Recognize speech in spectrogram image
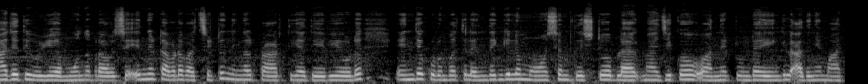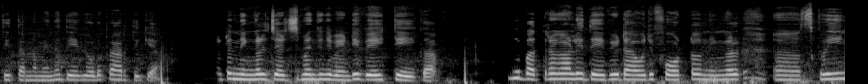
ആരതി ഒഴിയുക മൂന്ന് പ്രാവശ്യം. എന്നിട്ട് അവിടെ വച്ചിട്ട് നിങ്ങൾ പ്രാർത്ഥിക്കുക ദേവിയോട് എന്റെ കുടുംബത്തിൽ എന്തെങ്കിലും മോശം ദൃഷ്ടോ ബ്ലാക്ക് മാജിക്കോ വന്നിട്ടുണ്ടെങ്കിൽ അതിനെ മാറ്റിത്തരണമെന്ന് ദേവിയോട് പ്രാർത്ഥിക്കുക എന്നിട്ട് നിങ്ങൾ ജഡ്ജ്മെന്റിന് വേണ്ടി വെയിറ്റ് ചെയ്യുക. ഈ ഭദ്രകാളി ദേവിയുടെ ആ ഒരു ഫോട്ടോ നിങ്ങൾ സ്ക്രീൻ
